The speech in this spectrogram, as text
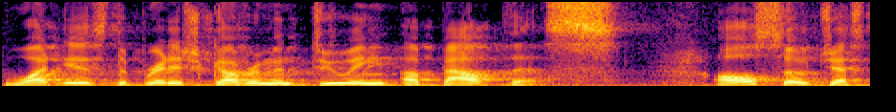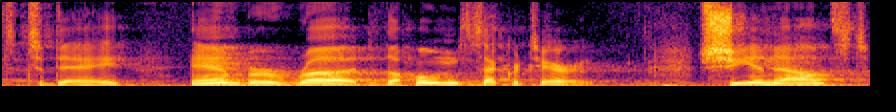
what is the British government doing about this? Also, just today, Amber Rudd, the Home Secretary, she announced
